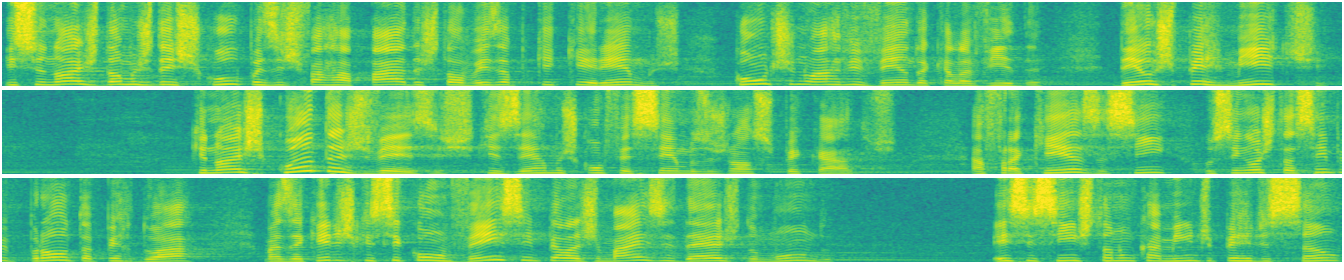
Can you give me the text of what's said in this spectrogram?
E se nós damos desculpas esfarrapadas, talvez é porque queremos continuar vivendo aquela vida. Deus permite que nós, quantas vezes quisermos, confessemos os nossos pecados. A fraqueza, sim, o Senhor está sempre pronto a perdoar, mas aqueles que se convencem pelas mais ideias do mundo, esses sim estão num caminho de perdição,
